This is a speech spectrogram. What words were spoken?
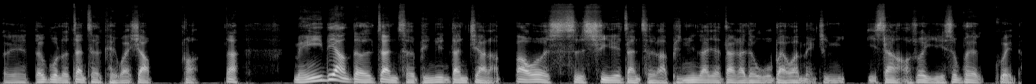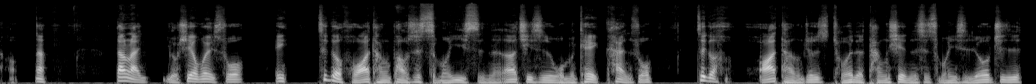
呃，德国的战车可以外销啊。那每一辆的战车平均单价了，豹二式系列战车了，平均单价大概都五百万美金以上哈，所以也是会很贵的哈。那当然，有些人会说，哎。这个滑膛炮是什么意思呢？那其实我们可以看说，这个滑膛就是所谓的膛线的是什么意思？然后其实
